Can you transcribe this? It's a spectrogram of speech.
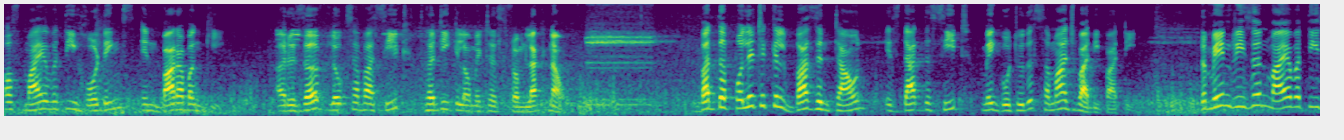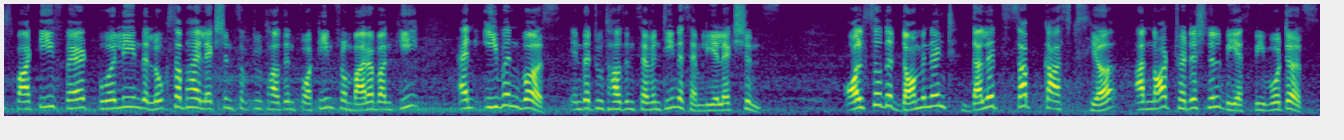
of Mayawati hoardings in Barabanki, a reserved Lok Sabha seat 30 kilometers from Lucknow. But the political buzz in town is that the seat may go to the Samajwadi Party. The main reason Mayawati's party fared poorly in the Lok Sabha elections of 2014 from Barabanki and even worse in the 2017 assembly elections. Also, the dominant Dalit subcastes here are not traditional BSP voters.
